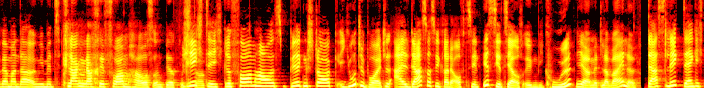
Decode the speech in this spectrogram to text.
wenn man da irgendwie mit Klang nach Reformhaus und Birkenstock. Richtig, Reformhaus, Birkenstock, Jutebeutel, all das, was wir gerade aufzählen, ist jetzt ja auch irgendwie cool. Ja, mittlerweile. Das liegt, denke ich,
